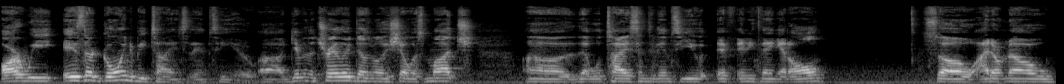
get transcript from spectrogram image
Are we? Is there going to be tie-ins to the MCU? Uh, given the trailer, doesn't really show us much uh, that will tie us into the MCU, if anything at all. So I don't know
